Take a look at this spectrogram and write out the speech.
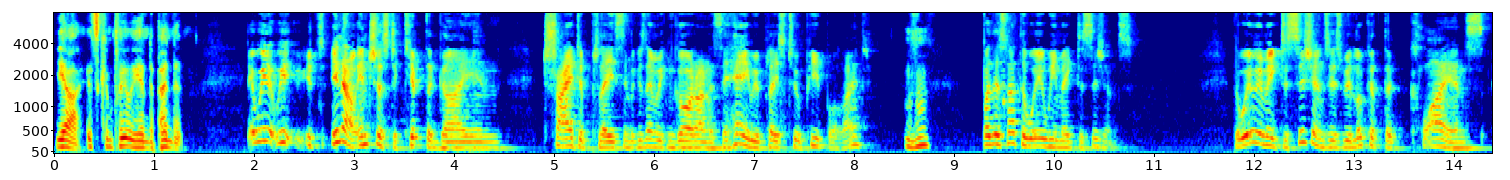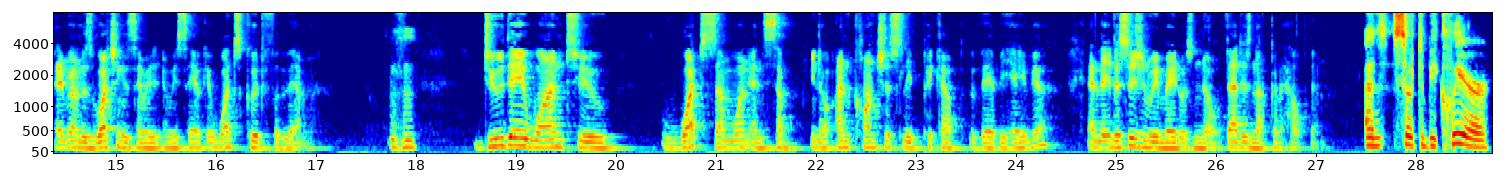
Yeah. It's completely independent. Yeah, we, we, it's in our interest to keep the guy in, try to place him, because then we can go around and say, hey, we placed two people, right? Mhm. But that's not the way we make decisions. The way we make decisions is we look at the clients, everyone who's watching this, and we, and we say, okay, what's good for them? Mhm. Do they want to watch someone and sub, you know, unconsciously pick up their behavior? And the decision we made was no, that is not going to help them. And so, to be clear,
